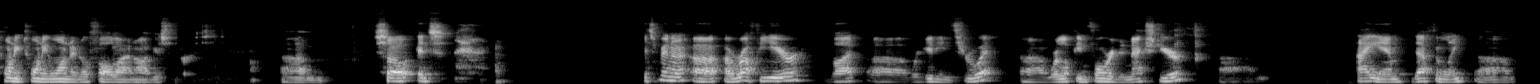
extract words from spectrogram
2021, it'll fall on August 1st. Um, so it's it's been a, a, rough year, but uh, we're getting through it. Uh, we're looking forward to next year. Um, I am definitely. Um,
